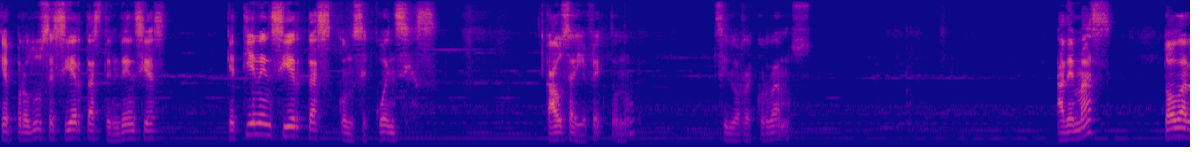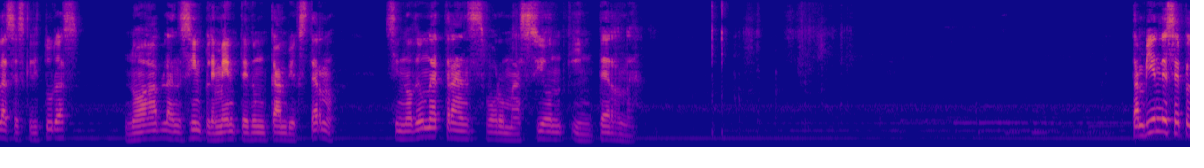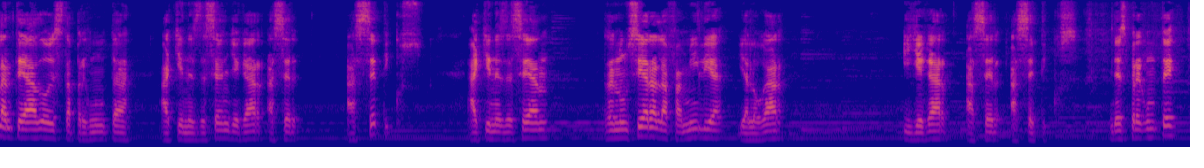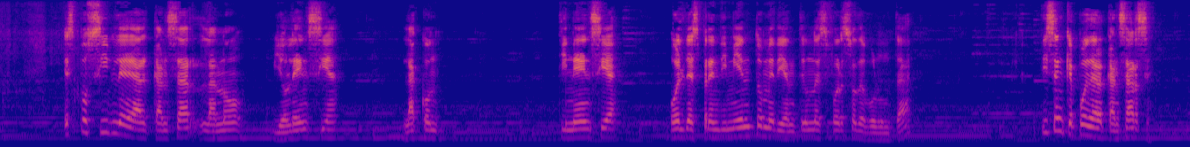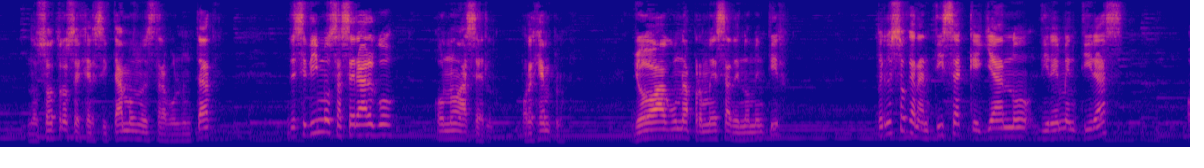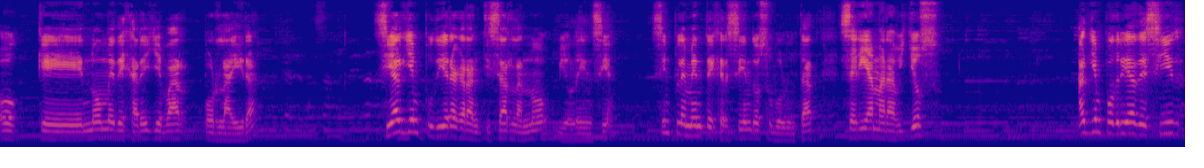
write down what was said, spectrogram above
que produce ciertas tendencias que tienen ciertas consecuencias. Causa y efecto, ¿no? Si lo recordamos. Además, todas las escrituras no hablan simplemente de un cambio externo, sino de una transformación interna. También les he planteado esta pregunta a quienes desean llegar a ser ascéticos, a quienes desean renunciar a la familia y al hogar y llegar a ser ascéticos. Les pregunté, ¿es posible alcanzar la no violencia, la continencia o el desprendimiento mediante un esfuerzo de voluntad? Dicen que puede alcanzarse. Nosotros ejercitamos nuestra voluntad. Decidimos hacer algo o no hacerlo. Por ejemplo, yo hago una promesa de no mentir. Pero eso garantiza que ya no diré mentiras o que no me dejaré llevar por la ira. Si alguien pudiera garantizar la no violencia, simplemente ejerciendo su voluntad, sería maravilloso. Alguien podría decir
